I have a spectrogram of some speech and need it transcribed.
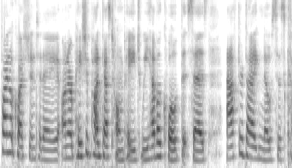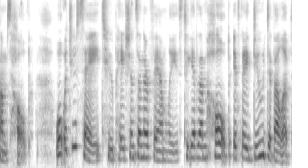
final question today on our patient podcast homepage, we have a quote that says, After diagnosis comes hope. What would you say to patients and their families to give them hope if they do develop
